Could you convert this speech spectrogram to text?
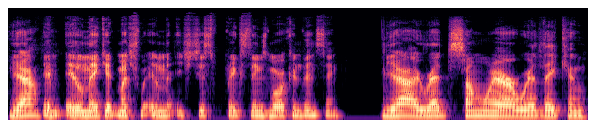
yeah. it it'll make it much. It just makes things more convincing. Yeah. I read somewhere where they can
